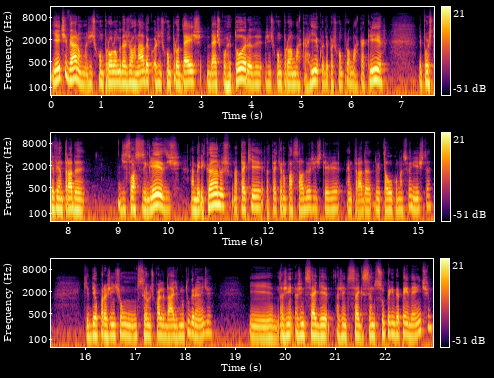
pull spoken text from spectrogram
E aí tiveram, a gente comprou ao longo da jornada, a gente comprou 10, 10 corretoras, a gente comprou a marca Rico, depois comprou a marca Clear, depois teve a entrada de sócios ingleses, americanos, até que, até que ano passado a gente teve a entrada do Itaú como acionista, que deu para a gente um, um selo de qualidade muito grande e a gente, a gente, segue, a gente segue sendo super independente,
